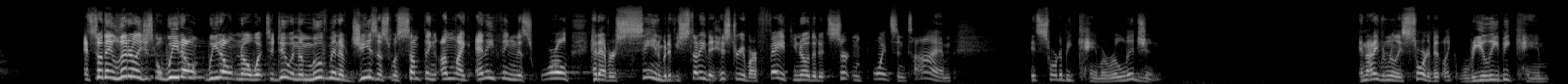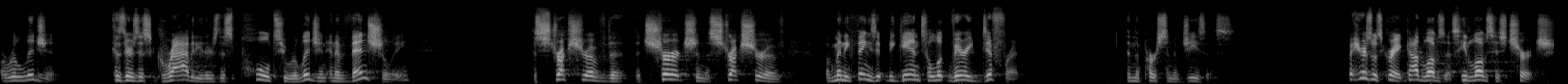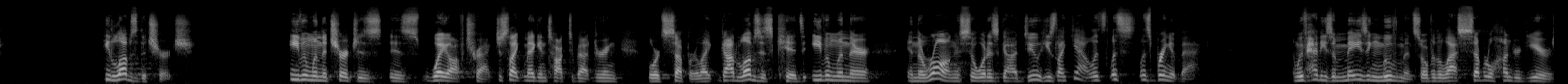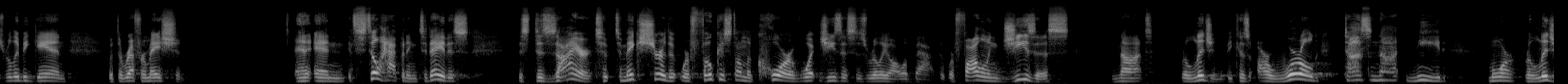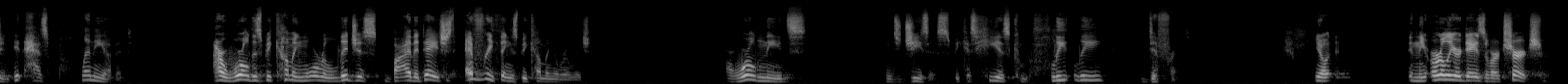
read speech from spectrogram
And so they literally just go, we don't, we don't know what to do. And the movement of Jesus was something unlike anything this world had ever seen. But if you study the history of our faith, you know that at certain points in time, it sort of became a religion. And not even really sort of, it like really became a religion. Because there's this gravity, there's this pull to religion. And eventually, the structure of the, the church and the structure of, of many things, it began to look very different than the person of Jesus. But here's what's great God loves us, He loves His church. He loves the church, even when the church is, is way off track, just like Megan talked about during Lord's Supper. Like God loves His kids, even when they're in the wrong. And so what does God do? He's like, yeah, let's, let's, let's bring it back. And we've had these amazing movements over the last several hundred years, really began with the Reformation and, and it's still happening today, this, this desire to, to make sure that we're focused on the core of what Jesus is really all about, that we're following Jesus, not religion, because our world does not need more religion. It has plenty of it. Our world is becoming more religious by the day. It's just everything's becoming a religion. Our world needs, needs Jesus because he is completely different. You know, in the earlier days of our church,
